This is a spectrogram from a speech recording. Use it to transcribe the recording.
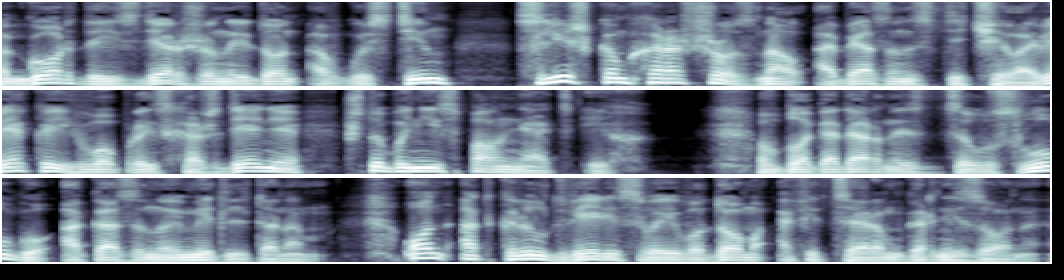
Гордый и сдержанный Дон Августин слишком хорошо знал обязанности человека и его происхождения, чтобы не исполнять их. В благодарность за услугу, оказанную Мидлтоном, он открыл двери своего дома офицерам гарнизона.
